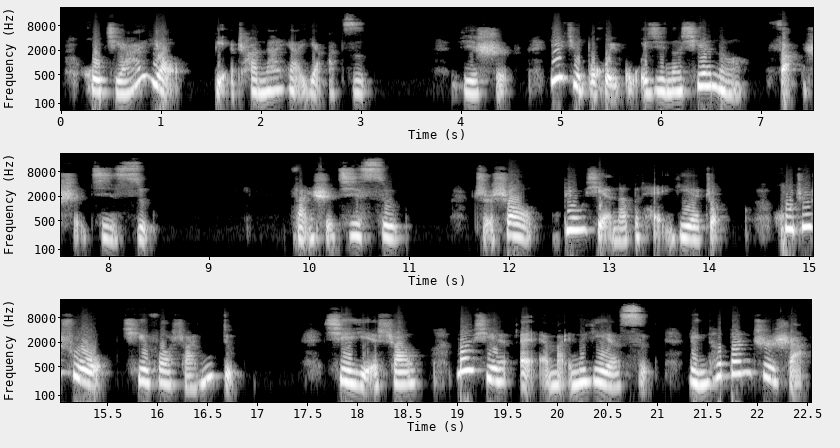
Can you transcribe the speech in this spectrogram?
和家要变成哪样样子，于是也就不会过于的显得愤世嫉俗。愤世嫉俗，至少表现的不太严重，或者说缺乏深度。写叶少某些暧昧的颜色，令他本质上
